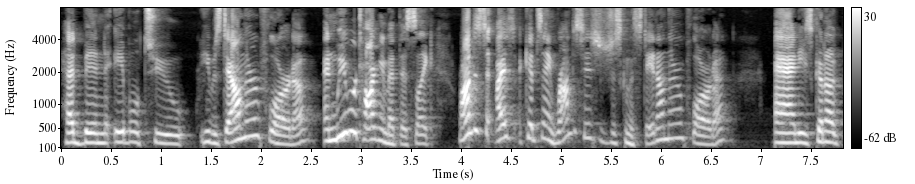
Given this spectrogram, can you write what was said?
had been able to, he was down there in Florida, and we were talking about this. Like, Ron DeSantis, I kept saying, Ron DeSantis is just going to stay down there in Florida and he's going to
